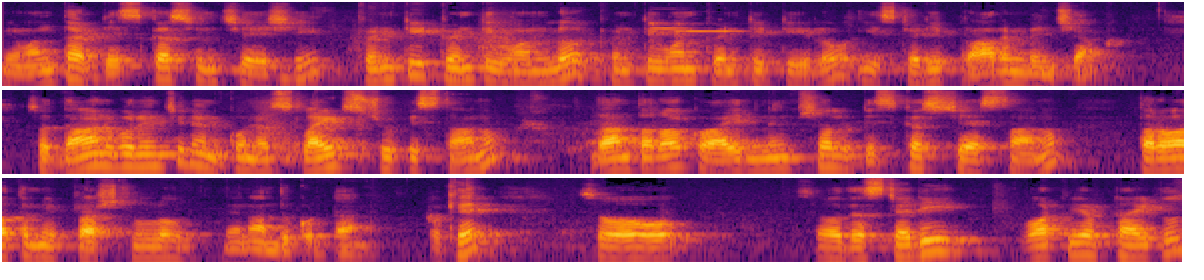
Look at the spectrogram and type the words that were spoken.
మేమంతా డిస్కషన్ చేసి ట్వంటీ ట్వంటీ వన్లో ట్వంటీ వన్ ట్వంటీ టీలో ఈ స్టడీ ప్రారంభించాం. సో దాని గురించి నేను కొన్ని స్లైడ్స్ చూపిస్తాను. దాని తర్వాత ఒక ఐదు నిమిషాలు డిస్కస్ చేస్తాను. తర్వాత మీ ప్రశ్నలు నేను అందుకుంటాను. Okay so so the study what we have title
